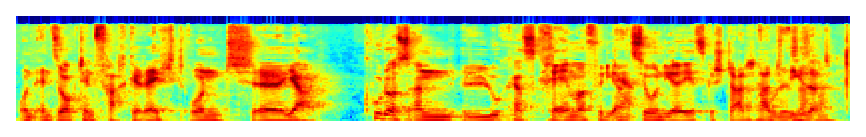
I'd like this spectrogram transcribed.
und entsorgt den fachgerecht. Und äh, ja, Kudos an Lukas Krämer für die Ja. Aktion, die er jetzt gestartet hat. Gute Wie Sache. gesagt,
